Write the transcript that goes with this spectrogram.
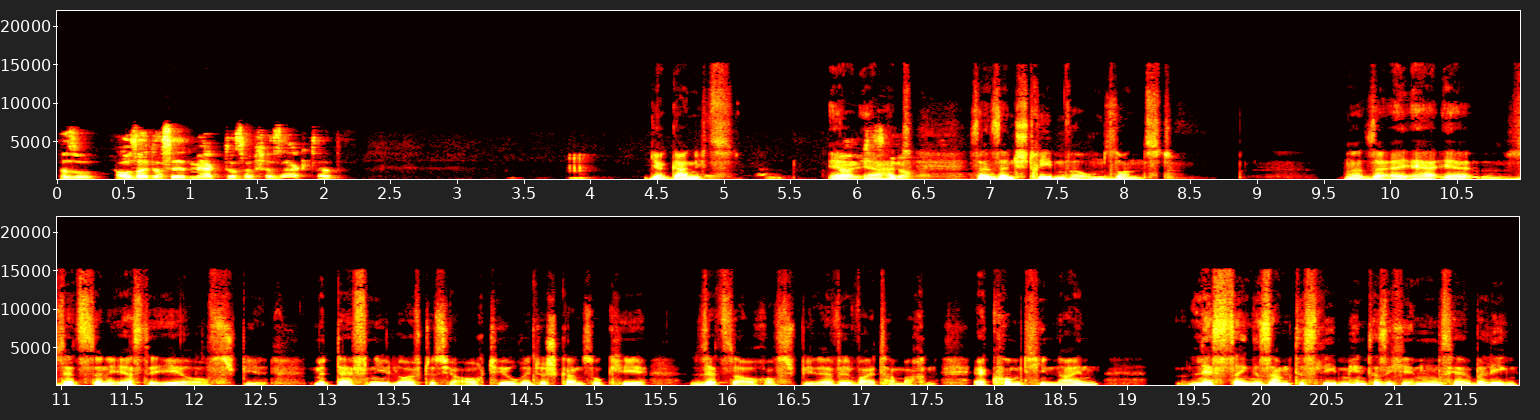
Also, außer dass er merkt, dass er versagt hat? Ja, gar nichts. Er, gar nichts, er hat, genau. sein, sein Streben war umsonst. Er, er setzt seine erste Ehe aufs Spiel. Mit Daphne läuft es ja auch theoretisch ganz okay, setzt er auch aufs Spiel. Er will weitermachen. Er kommt hinein, lässt sein gesamtes Leben hinter sich. Man muss ja überlegen,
